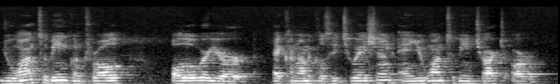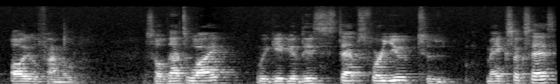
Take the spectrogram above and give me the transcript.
You want to be in control all over your economical situation and you want to be in charge of all your family. So that's why we give you these steps for you to make success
